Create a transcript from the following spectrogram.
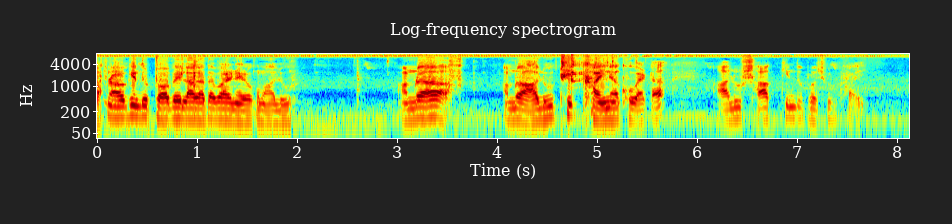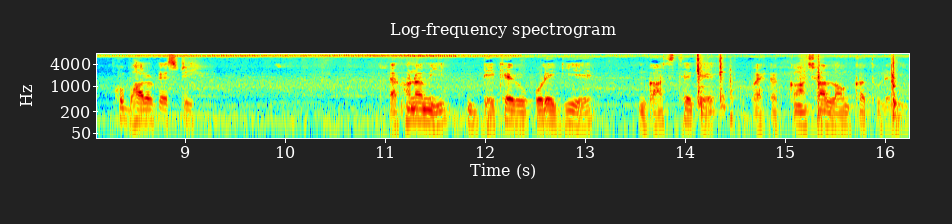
আপনারাও কিন্তু টবে লাগাতে পারেন এরকম আলু। আমরা আমরা আলু ঠিক খাই না খুব একটা। আলু শাক কিন্তু প্রচুর খাই। খুব ভালো টেস্টি এখন আমি ডেকের উপরে গিয়ে গাছ থেকে একটা কাঁচা লঙ্কা তুলে নিই।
